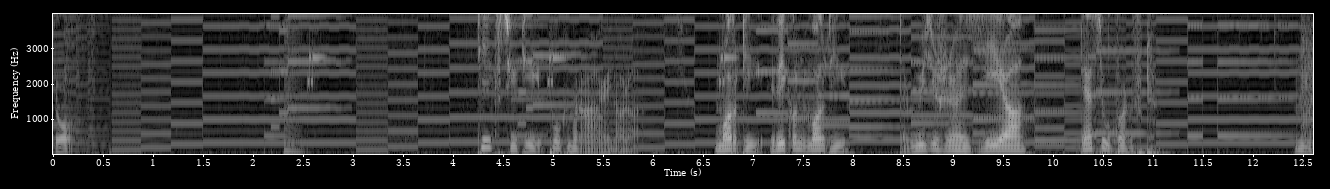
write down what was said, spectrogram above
So. Teak City, Pokémon Arena. Morty, Rick und Morty, der mystische Seher der Zukunft. Hm.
